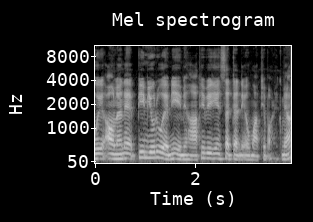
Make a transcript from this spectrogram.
ကွေးအောင်လန်းနဲ့ပြည်မျိုးတို့ရဲ့မြေရီများဟာဖြည်းဖြည်းချင်းဆက်တက်နေအောင်မှာဖြစ်ပါတယ်ခင်ဗျာ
